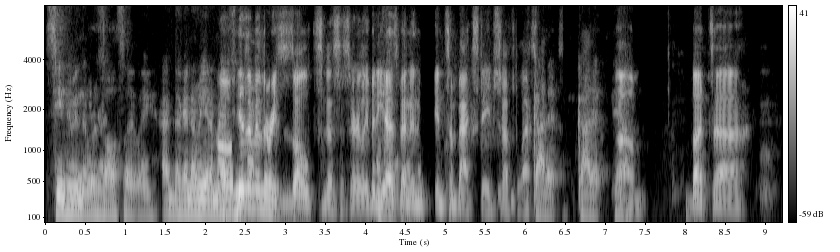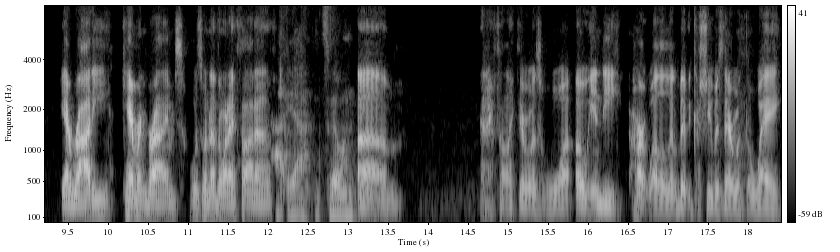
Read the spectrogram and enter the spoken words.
seen him in the results lately. I, like I know he had a match. Oh, he hasn't been in the results necessarily, but okay. he has been in, in some backstage stuff the last. Got it. Got it. Yeah. Um, but uh, yeah, Roddy Cameron Grimes was another one I thought of. Uh, yeah, it's a good one. Um, and I felt like there was one oh Indi Hartwell a little bit because she was there with the way.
